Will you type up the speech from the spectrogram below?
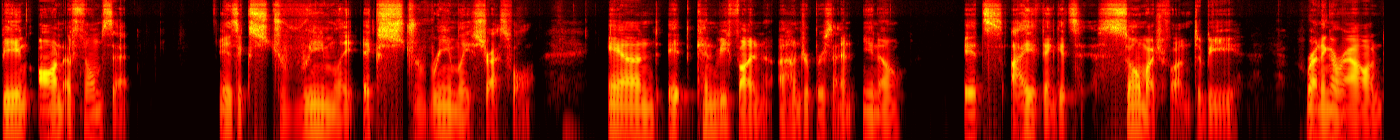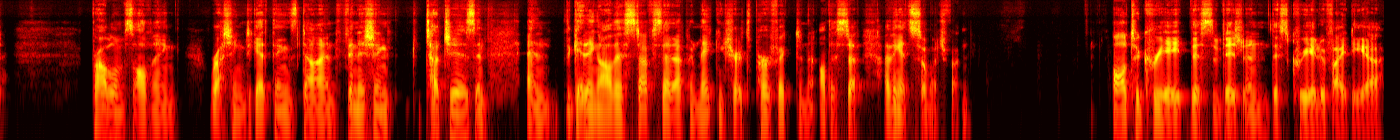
being on a film set is extremely, extremely stressful. And it can be fun 100%. You know, it's, I think it's so much fun to be running around, problem solving, rushing to get things done, finishing touches and and getting all this stuff set up and making sure it's perfect and all this stuff. I think it's so much fun. All to create this vision, this creative idea.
